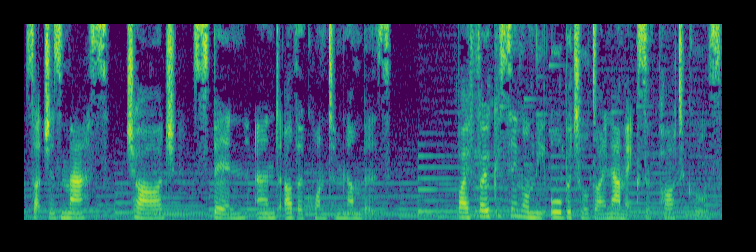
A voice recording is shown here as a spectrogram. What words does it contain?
such as mass, charge, spin, and other quantum numbers. By focusing on the orbital dynamics of particles,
